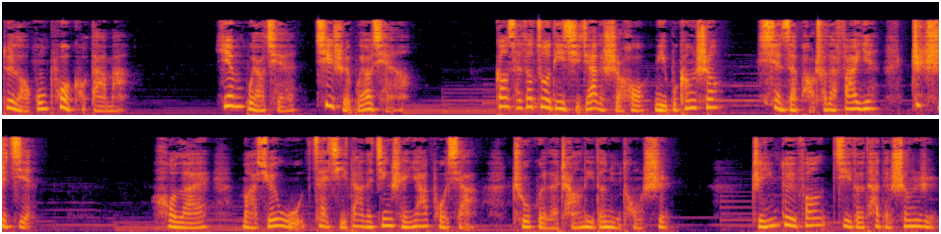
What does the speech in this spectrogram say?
对老公破口大骂：“烟不要钱，汽水不要钱啊！”刚才他坐地起价的时候你不吭声，现在跑出来发烟，真是贱。后来马学武在极大的精神压迫下出轨了厂里的女同事，只因对方记得他的生日，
